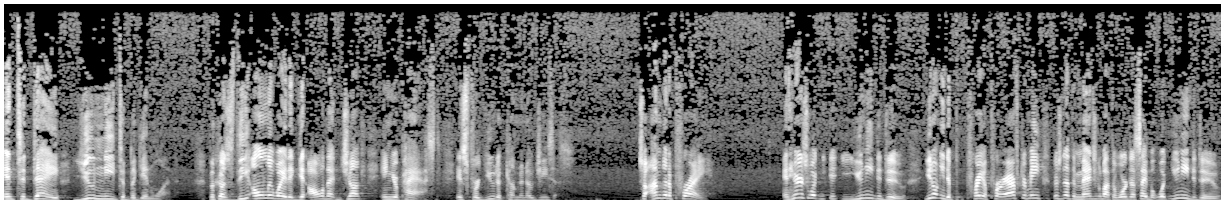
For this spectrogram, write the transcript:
And today, you need to begin one. Because the only way to get all of that junk in your past is for you to come to know Jesus. So I'm going to pray. And here's what you need to do you don't need to pray a prayer after me. There's nothing magical about the words I say, but what you need to do,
